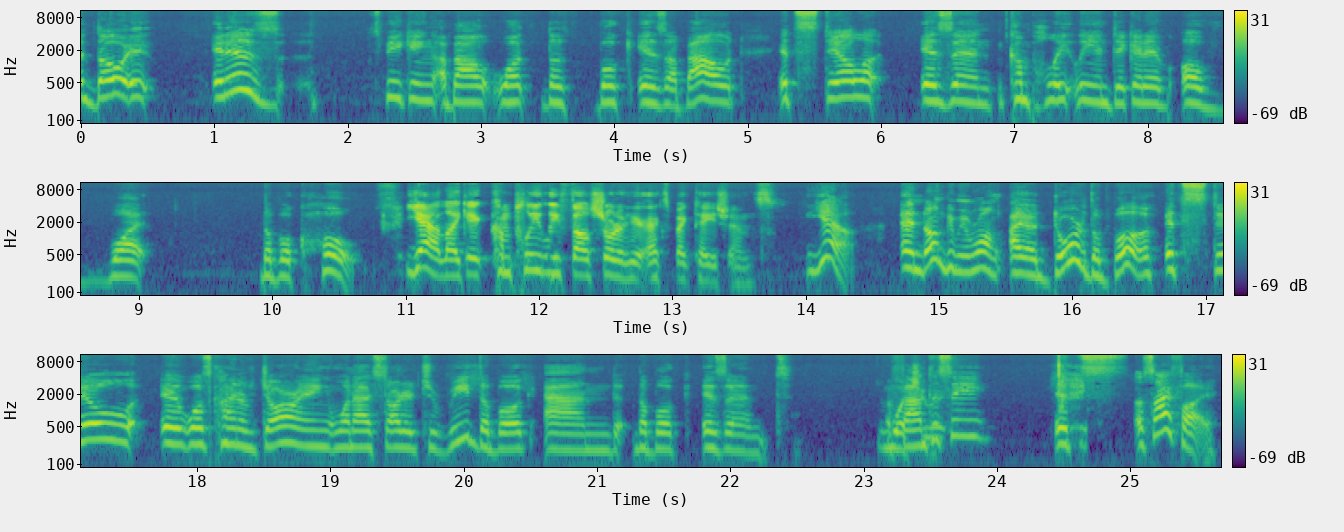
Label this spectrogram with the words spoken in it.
though it it is speaking about what the book is about it still isn't completely indicative of what the book holds yeah like it completely fell short of your expectations yeah and don't get me wrong i adore the book it's still it was kind of jarring when i started to read the book and the book isn't a fantasy. It's a sci-fi.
